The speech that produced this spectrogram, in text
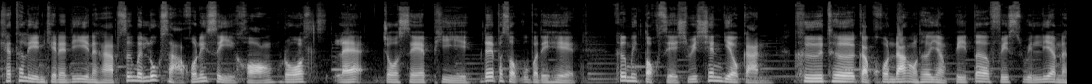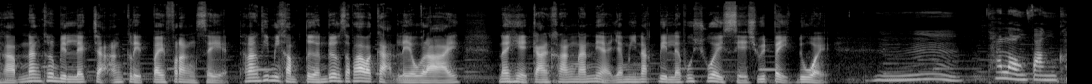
แคทเธอรีน เคนเนดี นะครับ ซึ่งเป็นลูกสาวคนที่ 4 ของโรสและโจเซฟพี ได้ประสบอุบัติเหตุ เครื่องบินตกเสียชีวิตเช่นเดียวกัน คือเธอกับคนรักของเธออย่างปีเตอร์ฟิสวิลเลียมนะครับนั่งเครื่องบินเล็กจากอังกฤษไปฝรั่งเศส ทั้งที่มีคำเตือนเรื่องสภาพอากาศเลวร้าย ในเหตุการณ์ครั้งนั้นเนี่ยยังมีนักบินและผู้ช่วยเสียชีวิตไปอีกด้วยอืมถ้าลองฟังค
